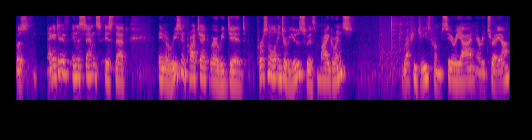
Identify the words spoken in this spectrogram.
was negative in a sense is that in a recent project where we did personal interviews with migrants, refugees from Syria and Eritrea,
